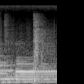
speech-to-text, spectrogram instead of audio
Bye.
